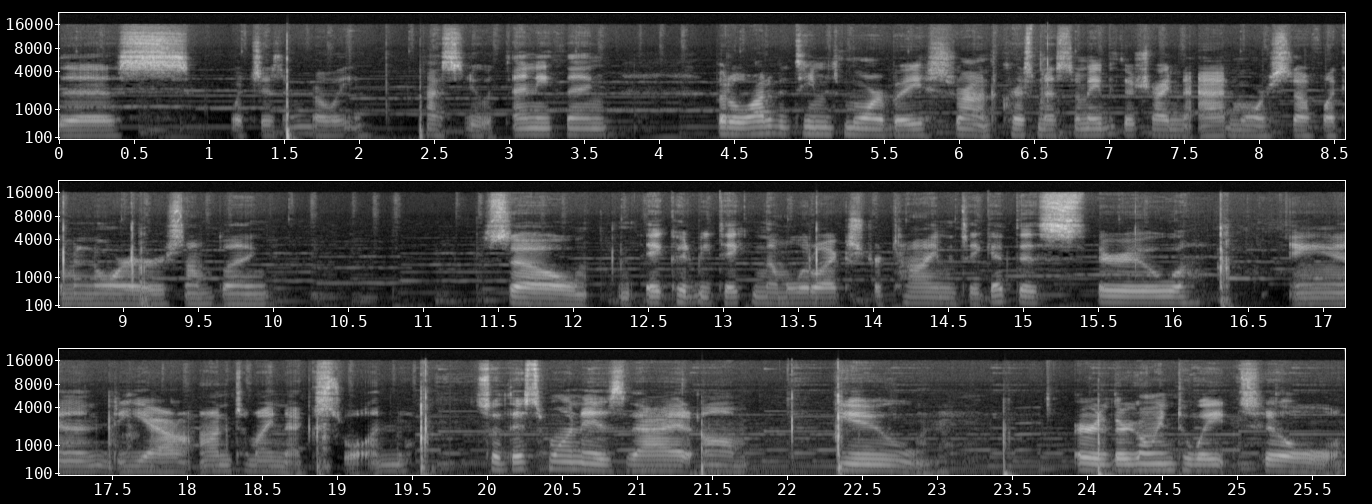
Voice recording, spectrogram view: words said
this, which isn't really has to do with anything but a lot of it seems more based around Christmas, so maybe they're trying to add more stuff like a menorah or something. So it could be taking them a little extra time to get this through. And yeah, on to my next one. So this one is that um you or they're going to wait till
